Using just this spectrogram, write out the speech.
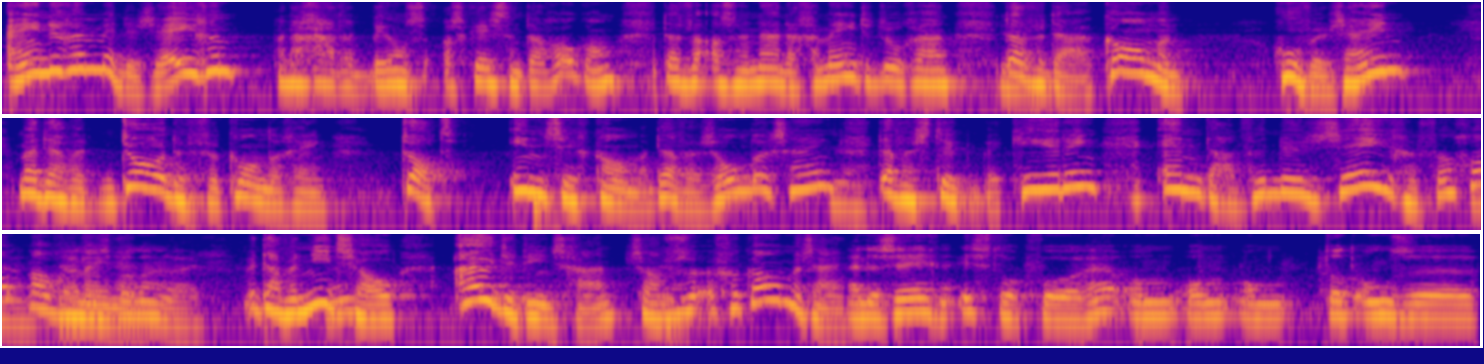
eindigen met de zegen. Want dan gaat het bij ons als christen toch ook om, dat we als we naar de gemeente toe gaan, dat we daar komen hoe we zijn, maar dat we door de verkondiging tot inzicht komen dat we zondig zijn, dat we een stuk bekering en dat we de zegen van God Ja, mogen dat meenemen. Dat we niet zo uit de dienst gaan zoals we gekomen zijn. En de zegen is er ook voor, hè, om, om, om tot, onze,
